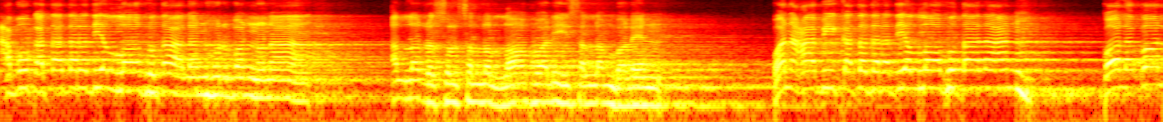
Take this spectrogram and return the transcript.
আবু কাতাদারদিয়াল্লাহুর বর্ণনা। আল্লাহ রসুল সাল্লাহ আলী সাল্লাম বলেন ওয়ান আবি কাতাদারদিয়াল্লাহু তালান قال قال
